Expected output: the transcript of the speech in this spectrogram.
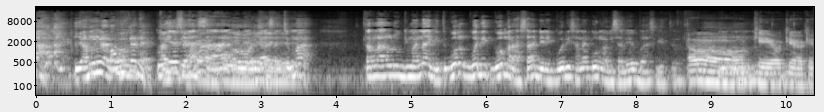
Ya enggak Oh, dong bukan ya? Kuliah biasa. Oh, iya, biasa iya, iya. Cuma terlalu gimana gitu gue gua di gua merasa diri gue di sana gue nggak bisa bebas gitu Oh, oke, oke, oke.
